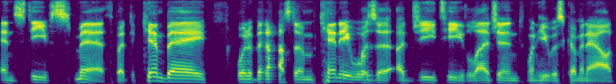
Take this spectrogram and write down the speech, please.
and Steve Smith. But Dikembe would have been awesome. Kenny was a, a, GT legend when he was coming out,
